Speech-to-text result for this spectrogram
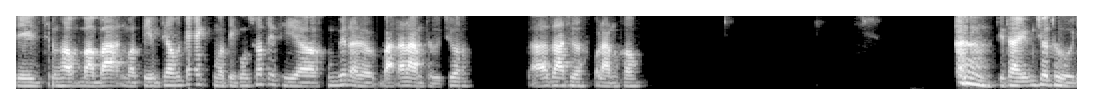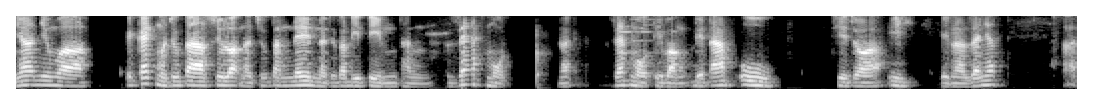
Thì trường hợp mà bạn mà tìm theo cái cách mà tìm công suất ấy, thì ờ, không biết là bạn đã làm thử chưa? Đã ra chưa? Có làm không thì thầy cũng chưa thử nhá nhưng mà cái cách mà chúng ta suy luận là chúng ta nên là chúng ta đi tìm thằng Z1 Đấy. Z1 thì bằng điện áp U chia cho Y thì là dễ nhất Đấy.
